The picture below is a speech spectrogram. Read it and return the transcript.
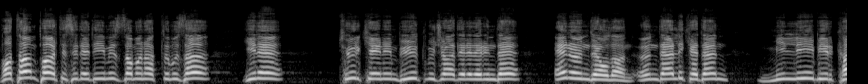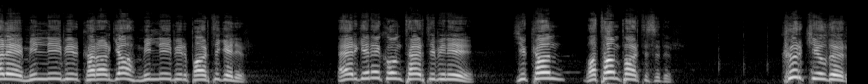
Vatan Partisi dediğimiz zaman aklımıza yine Türkiye'nin büyük mücadelelerinde en önde olan, önderlik eden milli bir kale, milli bir karargah, milli bir parti gelir. Ergenekon tertibini yıkan Vatan Partisi'dir. 40 yıldır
